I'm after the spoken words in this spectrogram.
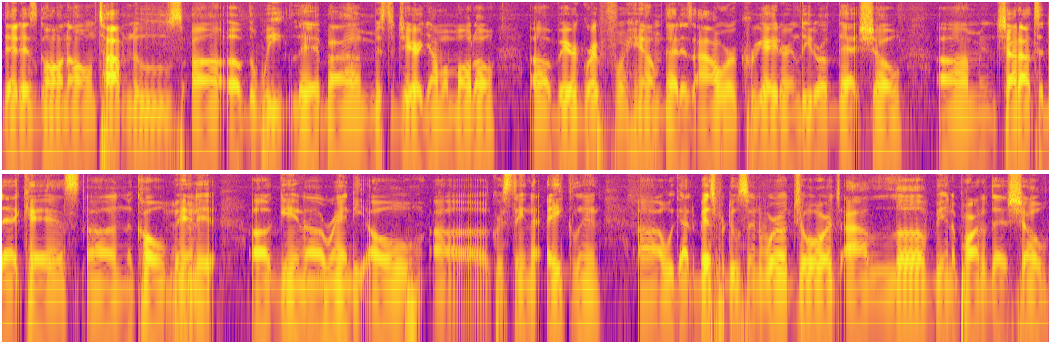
that has gone on. Top news uh, of the week, led by Mr. Jared Yamamoto. Uh, very grateful for him. That is our creator and leader of that show. Um, and shout out to that cast, uh, Nicole mm-hmm. Bennett, uh, again, uh, Randy O, uh, Christina Akeland. we got the best producer in the world, George. I love being a part of that show.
